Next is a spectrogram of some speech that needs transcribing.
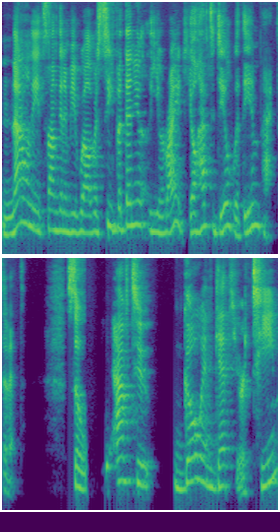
not only it's not going to be well received but then you're, you're right. You'll have to deal with the impact of it. So you have to go and get your team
